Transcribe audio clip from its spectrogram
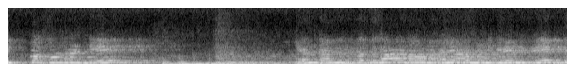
இப்ப சொல்றேன் எந்த விருப்பத்துக்காக நான் உன்னை கல்யாணம் பண்ணிக்கிறேன்னு கேட்டு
